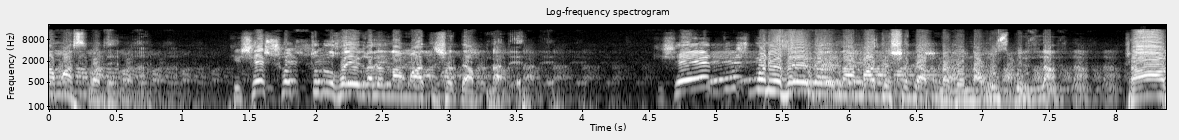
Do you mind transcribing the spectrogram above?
নামাজ পড়েন না? কিসের শত্রু হয়ে গেল নামাজের সাথে আপনাদের? কিসের দুশ্মনী হয়ে গেল নামাজের সাথে আপনাদের? নাউজবিল্লাহ। সব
